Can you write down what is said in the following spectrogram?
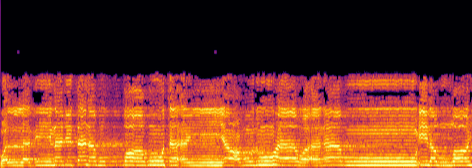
والذين اجتنبوا الطاغوت أن يعبدوها وأنابوا إلى الله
